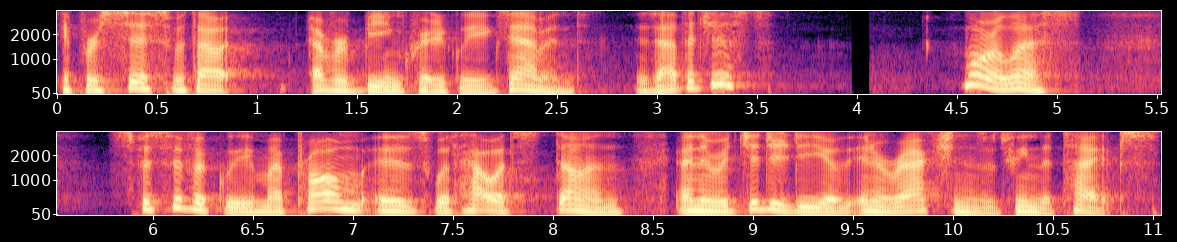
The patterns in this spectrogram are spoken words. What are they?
it persists without ever being critically examined. Is that the gist? More or less. Specifically, my problem is with how it's done and the rigidity of the interactions between the types.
